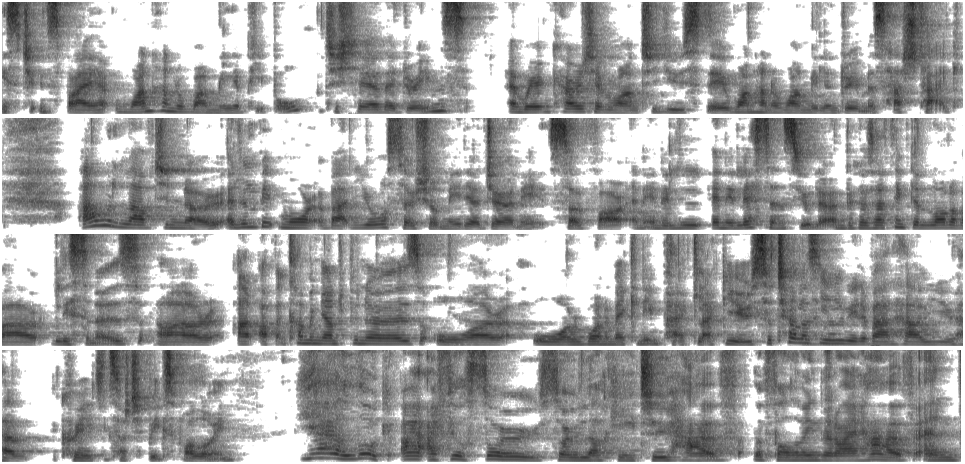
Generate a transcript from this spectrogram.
is to inspire 101 million people to share their dreams. And we encourage everyone to use the 101 million dreamers hashtag. I would love to know a little bit more about your social media journey so far and any, any lessons you learned, because I think a lot of our listeners are up and coming entrepreneurs or, or want to make an impact like you. So tell us a little bit about how you have created such a big following. Yeah, look, I, I feel so, so lucky to have the following that I have. And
